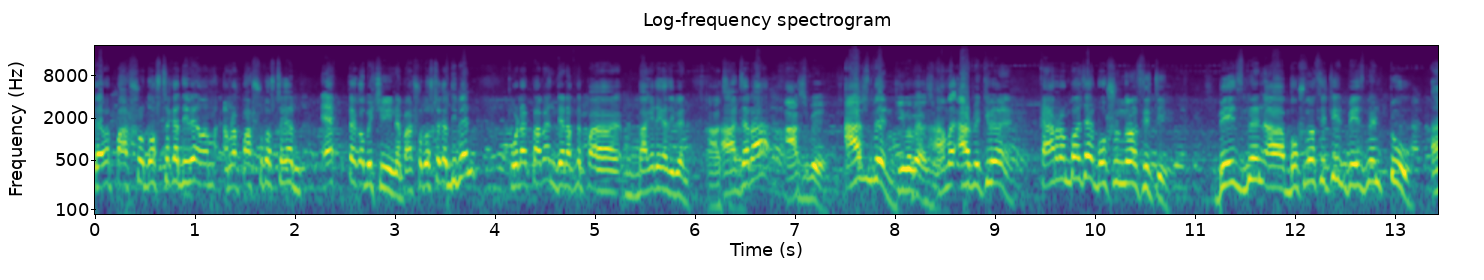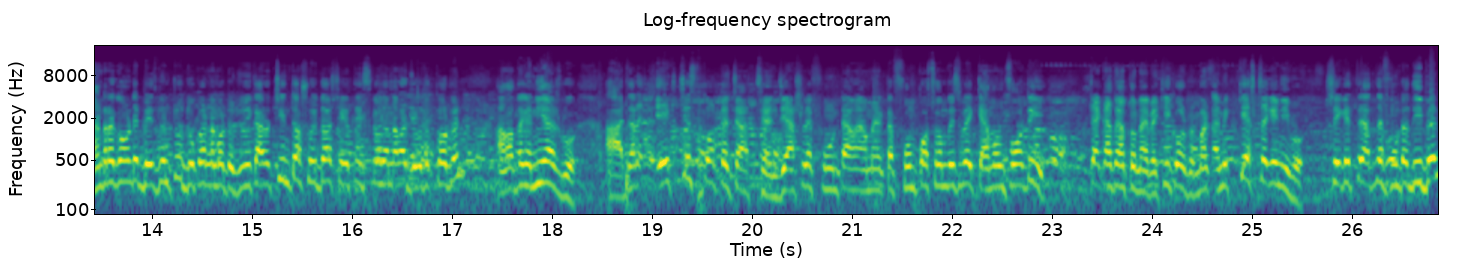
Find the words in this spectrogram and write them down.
যারা পাঁচশো দশ টাকা দিবেন। আম- আমরা পাঁচশো দশ টাকা এক টাকা বেশি নিই না। পাঁচশো দশ টাকা দিবেন প্রোডাক্ট পাবেন দেন আপনি বাকি টাকা দিবেন। আচ্ছা। আর যারা আসবে। আসবেন কীভাবে আসবেন? আমার আসবে কীভাবে? কারণ বাজার বসুন্ধরা সিটি বেসমেন্ট বসুন্ধরা সিটির বেসমেন্ট টু আন্ডারগ্রাউন্ডে বেসমেন্ট টু দোকান নাম্বার টু যদি কারও চিন্তা অসুবিধা হয় সেক্ষেত্রে স্ক্রিনের নাম্বার যোগাযোগ করবেন আমরা আপনাকে নিয়ে আসব। আর যারা এক্সচেঞ্জ করতে চাচ্ছেন যে আসলে ফোনটা আমার একটা ফোন পছন্দ হয়েছে ভাই কেমন ফোনটি টাকাতে এত নেবে কি করবেন? বাট আমি ক্যাশটাকে নিব। সেক্ষেত্রে আপনি ফোনটা দিবেন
